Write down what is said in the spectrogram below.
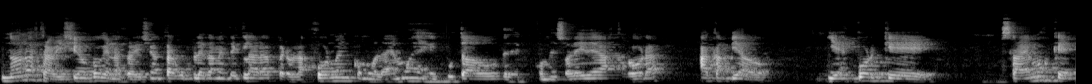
no nuestra visión, porque nuestra visión está completamente clara, pero la forma en cómo la hemos ejecutado desde que comenzó la idea hasta ahora ha cambiado. Y es porque sabemos que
